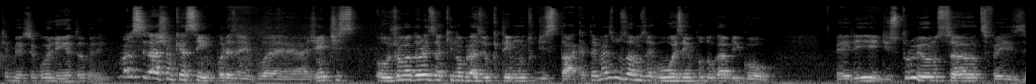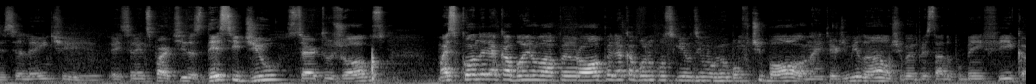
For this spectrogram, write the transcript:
Que é meio cebolinha também. Mas vocês acham que assim, por exemplo, é, a gente, os jogadores aqui no Brasil que tem muito destaque, até mesmo usamos o exemplo do Gabigol, ele destruiu no Santos, fez excelente, excelentes partidas, decidiu certos jogos, mas quando ele acabou indo lá para Europa, ele acabou não conseguindo desenvolver um bom futebol na Inter de Milão, chegou emprestado pro Benfica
